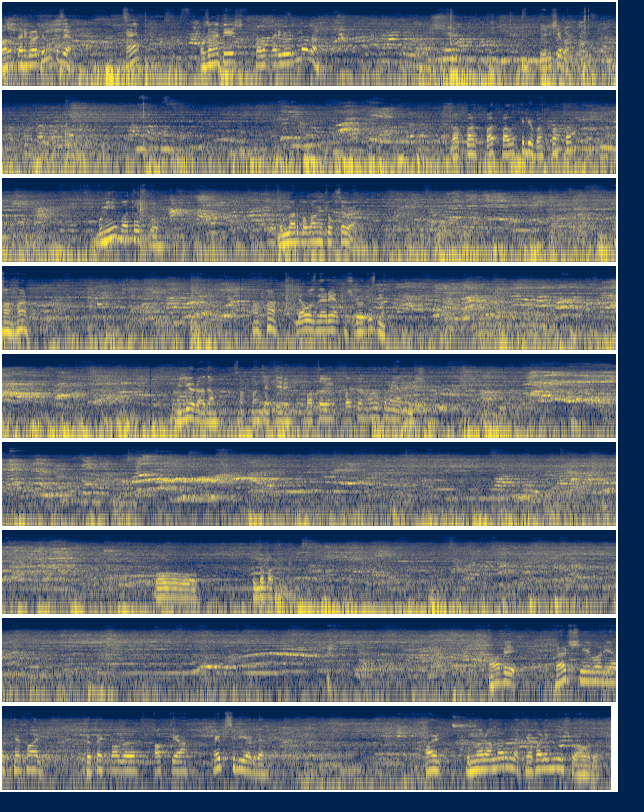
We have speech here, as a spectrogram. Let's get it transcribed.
balıkları gördün mü kızım? He? Ozan Ateş balıkları gördün mü oğlum? Gelişe bak. Bak bak bak balık geliyor bak bak bak. Bu niye vatos bu? Bunlar babanı çok sever. Aha. Aha. Lavuz nereye yatmış gördünüz mü? Biliyor adam saklanacak yeri. Batığın, batığın altına yatmış. Oo. Bunda batık. Abi her şey var ya kefal, köpek balığı, akya hepsi bir yerde. Hayır bunları anlarım da kefalin ne işi var orada?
